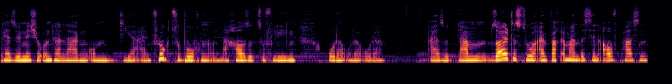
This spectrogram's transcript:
persönliche Unterlagen, um dir einen Flug zu buchen und nach Hause zu fliegen oder oder oder. Also da solltest du einfach immer ein bisschen aufpassen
